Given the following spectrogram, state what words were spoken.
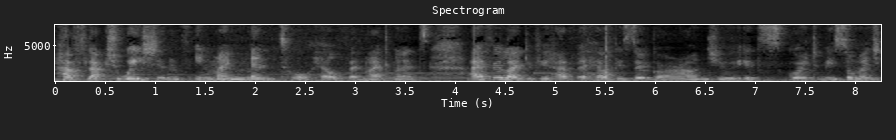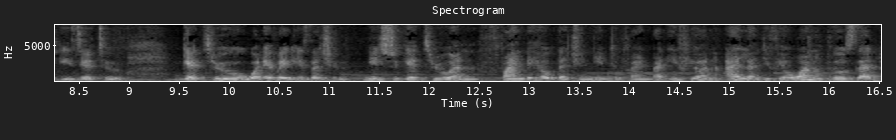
have fluctuations in my mental health and whatnot i feel like if you have a healthy circle around you it's going to be so much easier to get through whatever it is that you need to get through and find the help that you need to find. But if you're an island if you're one of those that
